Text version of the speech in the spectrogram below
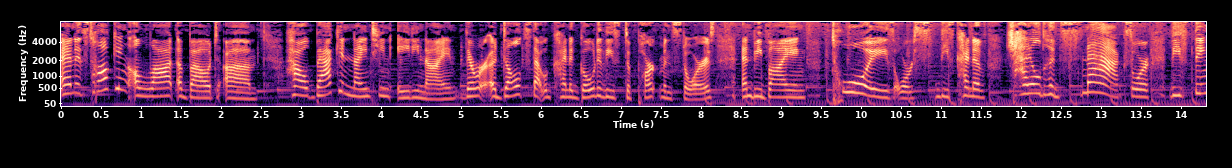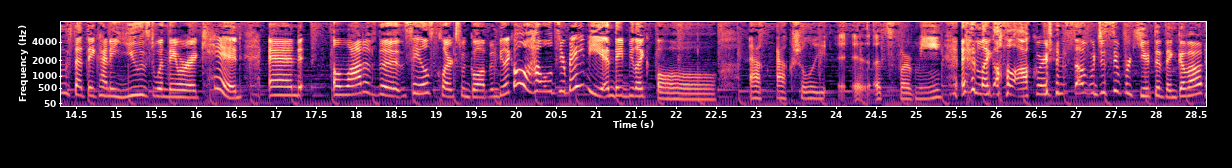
And it's talking a lot about um, how back in 1989, there were adults that would kind of go to these department stores and be buying toys or s- these kind of childhood snacks or these things that they kind of used when they were a kid. And a lot of the sales clerks would go up and be like, "Oh, how old's your baby?" And they'd be like, "Oh, ac- actually, it's for me," and like all awkward and stuff, which is super cute to think about.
